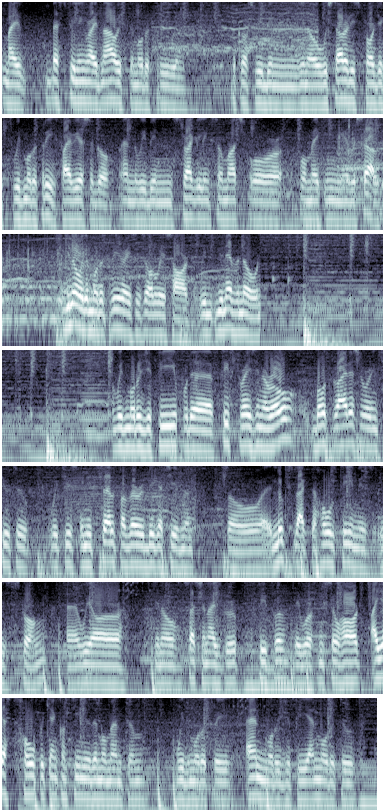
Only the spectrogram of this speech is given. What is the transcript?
my best feeling right now is the Moto3 win because we've been, you know, we started this project with Moto3 five years ago and we've been struggling so much for, for making a result. You know, the Moto3 race is always hard. We, you never know. With MotoGP, for the fifth race in a row, both riders were in Q2, which is in itself a very big achievement. So uh, it looks like the whole team is, is strong. Uh, we are you know, such a nice group of people. They're working so hard. I just hope we can continue the momentum with Moto3 and MotoGP and Moto2.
